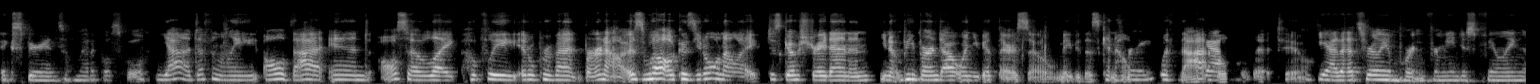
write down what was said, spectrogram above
experience of medical school. Yeah, definitely. All of that. And also, like, hopefully it'll prevent burnout as well, because you don't want to, like, just go straight in and, you know, be burned out when you get there. So maybe this can help right. with that yeah. a little bit too. Yeah, that's really important for me, just feeling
